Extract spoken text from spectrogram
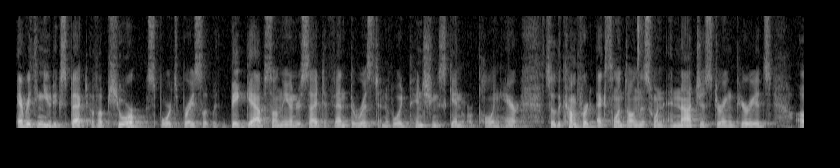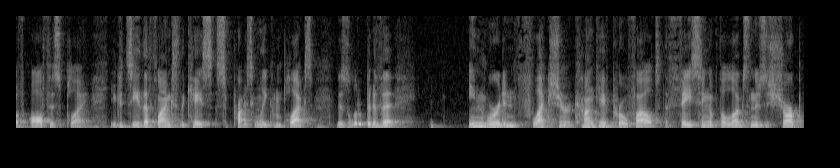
everything you'd expect of a pure sports bracelet with big gaps on the underside to vent the wrist and avoid pinching skin or pulling hair. So the comfort excellent on this one and not just during periods of office play. You can see the flanks of the case surprisingly complex. There's a little bit of a inward inflection or concave profile to the facing of the lugs and there's a sharp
